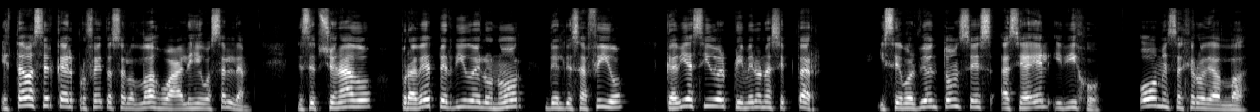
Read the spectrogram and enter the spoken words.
estaba cerca del profeta sallallahu alaihi wasallam, decepcionado por haber perdido el honor del desafío que había sido el primero en aceptar, y se volvió entonces hacia él y dijo: Oh mensajero de Allah,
